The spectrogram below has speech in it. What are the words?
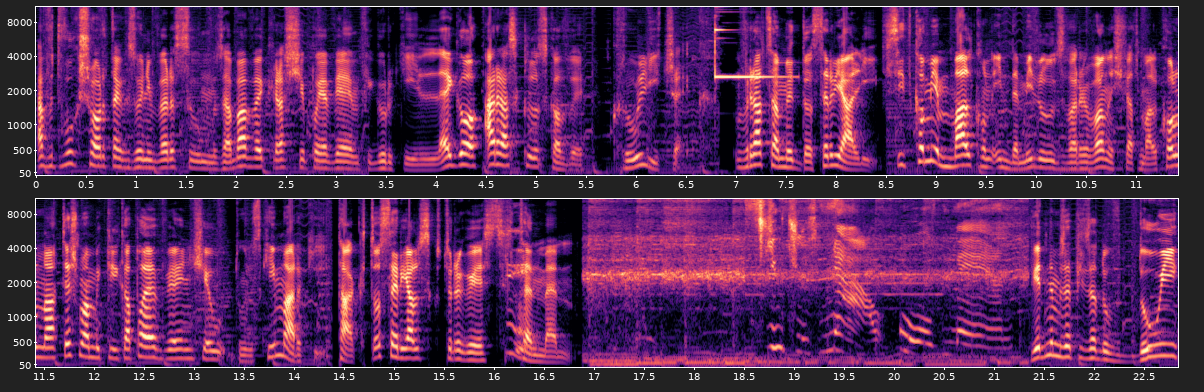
a w dwóch shortach z uniwersum zabawek raz się pojawiają figurki Lego, a raz klockowy króliczek. Wracamy do seriali. W sitcomie Malcolm in the Middle, zwariowany świat Malcolma, też mamy kilka pojawień się duńskiej marki. Tak, to serial, z którego jest ten mem. Future's now, old man. W jednym z epizodów Dewey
